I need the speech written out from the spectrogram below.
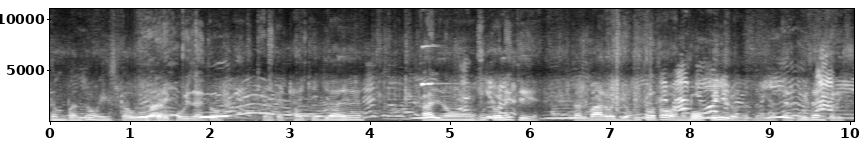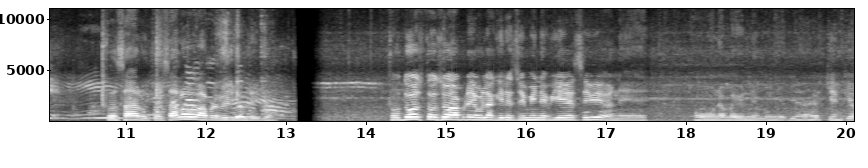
ધમભાન જો હિંચકાવું છું ઘડી ખોઈ જાય તો. કેમ કે ઠાકી ગયા હે. કાલનો હું તો નથી. કાલ બાર વાગ્યા હું તો અને બહુ પીંગડો થતો અત્યારે ખોઈ જાય ને ઘડી તો સારું તો ચાલો આપણે વીડિયો લઈ જાઓ તો દોસ્તો જો આપણે ઓલા ઘીરે જમીને વીએ છીએ અને હું ને મયુરને મયુર બે કેમ કે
